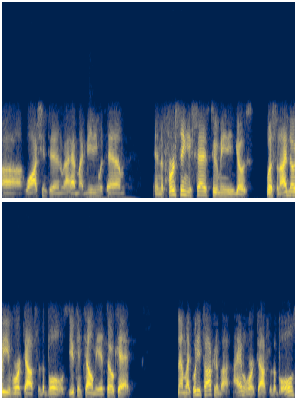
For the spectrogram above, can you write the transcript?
uh, Washington. I have my meeting with him, and the first thing he says to me, he goes, "Listen, I know you've worked out for the Bulls. You can tell me it's okay." And I'm like, "What are you talking about? I haven't worked out for the Bulls.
